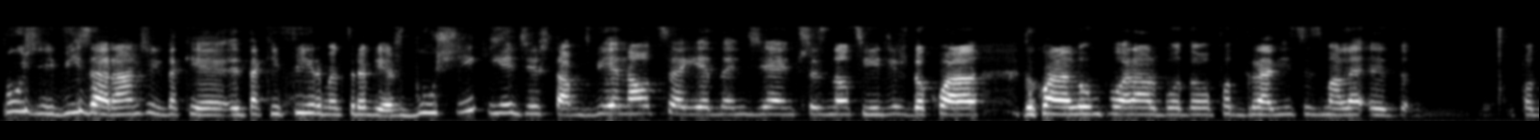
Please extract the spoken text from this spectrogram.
później wiza ranch, czyli takie, takie firmy, które wiesz, busik, jedziesz tam dwie noce, jeden dzień, przez noc jedziesz do Kuala, do Kuala Lumpur albo do podgranicy z Male pod,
